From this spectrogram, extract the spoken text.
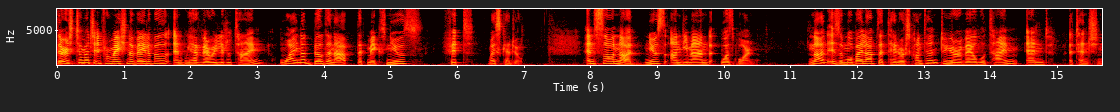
There is too much information available and we have very little time. Why not build an app that makes news fit my schedule? And so Nod, News on Demand, was born. Nod is a mobile app that tailors content to your available time and attention.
